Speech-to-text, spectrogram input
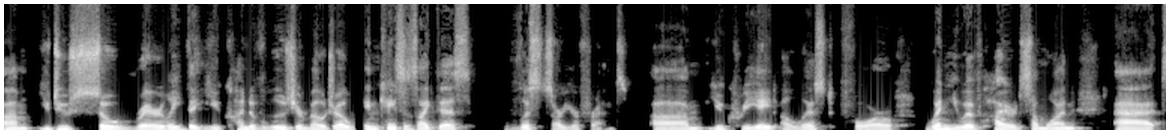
um, you do so rarely that you kind of lose your mojo. In cases like this lists are your friends. Um, you create a list for when you have hired someone at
